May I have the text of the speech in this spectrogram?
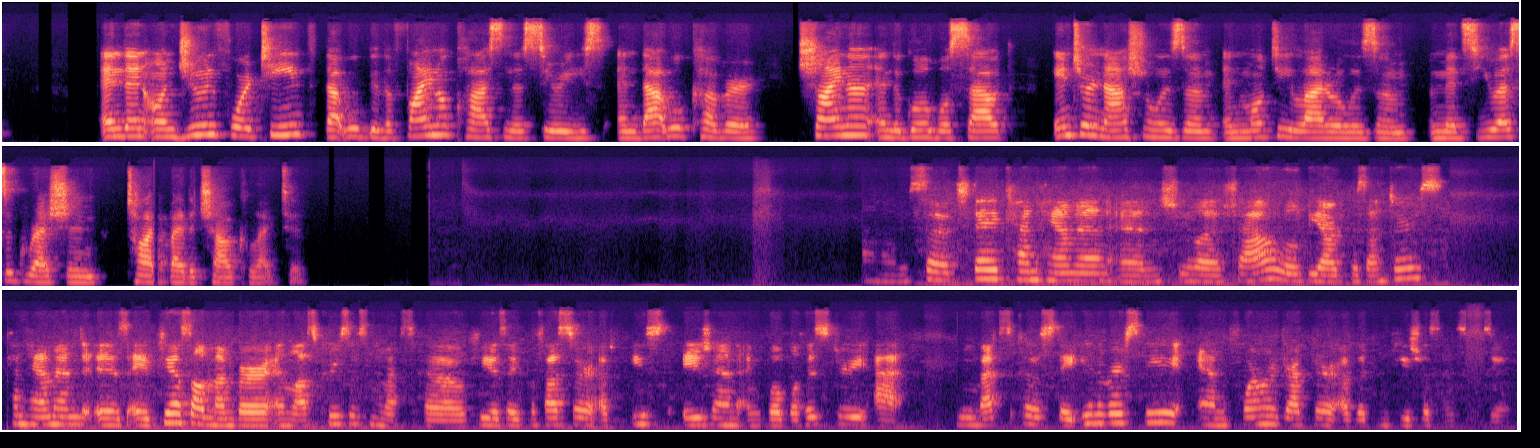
And then on June 14th, that will be the final class in the series, and that will cover China and the Global South, internationalism and multilateralism amidst US aggression taught by the Qiao Collective. Um, so today, Ken Hammond and Sheila Hsiao will be our presenters. Ken Hammond is a PSL member in Las Cruces, New Mexico. He is a professor of East Asian and Global History at New Mexico State University and former director of the Confucius Institute.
